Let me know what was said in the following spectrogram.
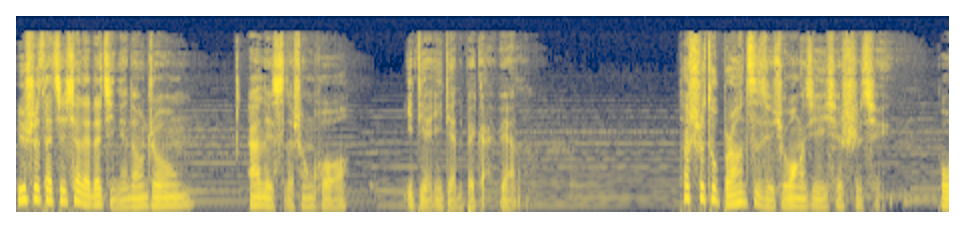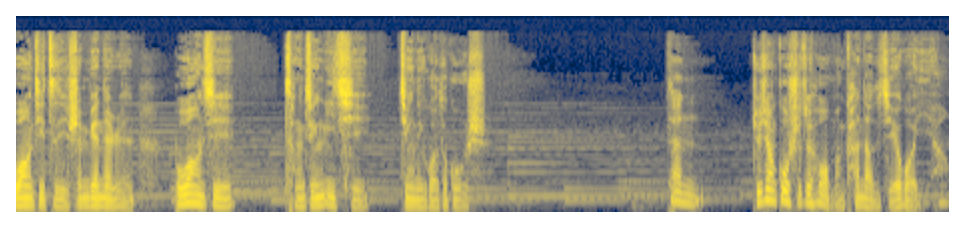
于是，在接下来的几年当中，爱丽丝的生活一点一点的被改变了。她试图不让自己去忘记一些事情，不忘记自己身边的人，不忘记曾经一起经历过的故事。但，就像故事最后我们看到的结果一样，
